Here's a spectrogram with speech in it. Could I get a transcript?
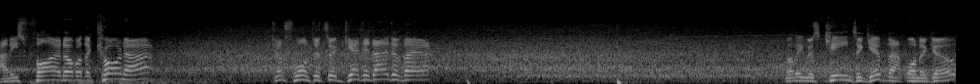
And he's fired over the corner. Just wanted to get it out of there. Well, he was keen to give that one a go.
